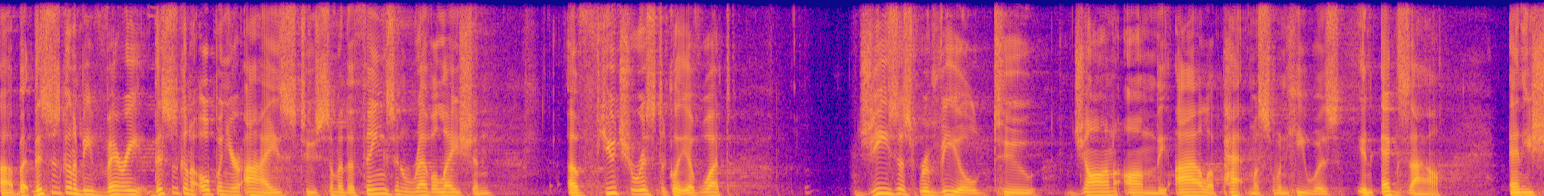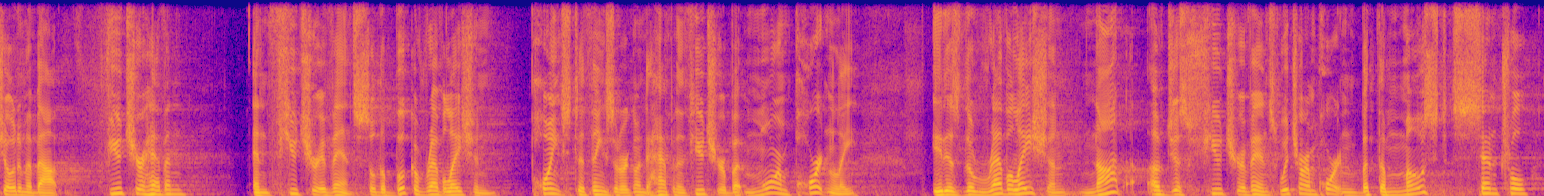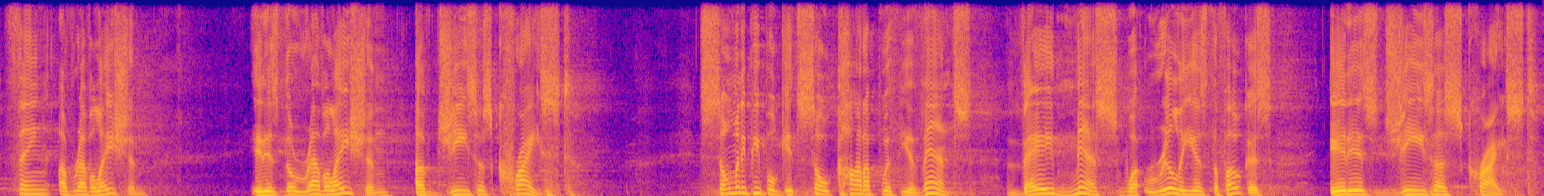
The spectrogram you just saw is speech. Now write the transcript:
Uh, but this is going to be very, this is going to open your eyes to some of the things in Revelation of futuristically of what Jesus revealed to John on the Isle of Patmos when he was in exile, and he showed him about future heaven and future events. So the book of Revelation points to things that are going to happen in the future, but more importantly, it is the revelation not of just future events, which are important, but the most central thing of revelation. It is the revelation of Jesus Christ. So many people get so caught up with the events, they miss what really is the focus. It is Jesus Christ.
